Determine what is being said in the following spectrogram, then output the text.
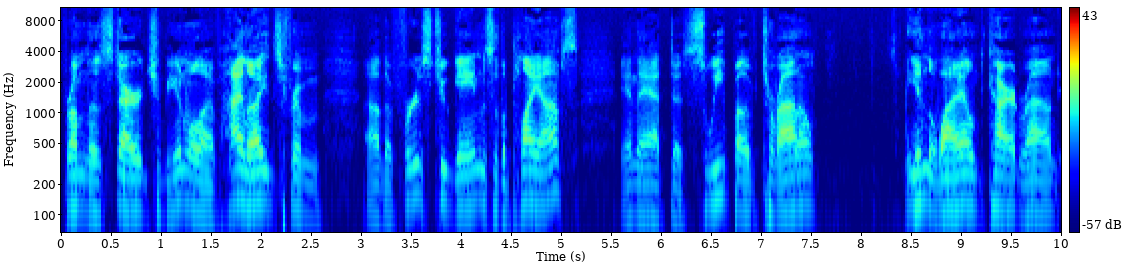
from the Star Tribune. We'll have highlights from uh, the first two games of the playoffs in that uh, sweep of Toronto in the wild card round.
